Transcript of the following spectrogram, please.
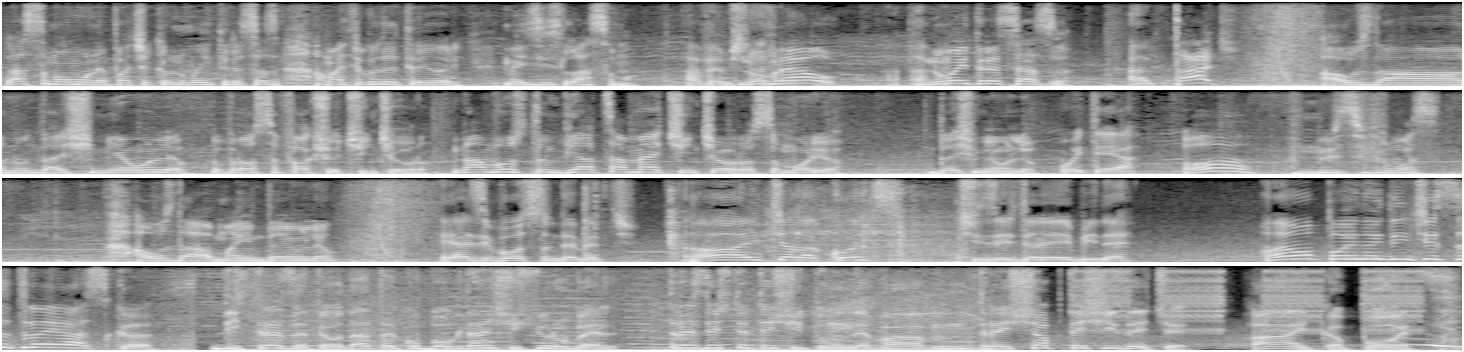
Lasă-mă, omule, pace că nu mă interesează. Am mai trecut de trei ori. Mi-ai zis, lasă-mă. Avem Nu șase- vreau! Avem- Nu mă interesează! A- Taci! Auzi, da, nu dai și mie un leu, că vreau să fac și eu 5 euro. N-am văzut în viața mea 5 euro, să mor eu. Dă și mie un leu. Uite ea, Oh, mersi frumos. Auzi, da, mai îmi dai un leu? Ia zi boss unde mergi? A, aici la colț, 50 de lei e bine? Hai mă, păi noi din ce să trăiască? Distrează-te odată cu Bogdan și Șurubel. Trezește-te și tu undeva între 7 și 10. Hai că poți!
